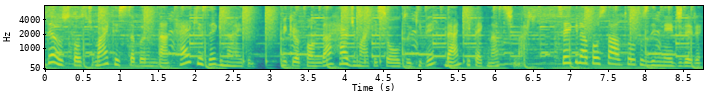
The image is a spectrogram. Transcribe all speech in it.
7 Ağustos Cumartesi sabahından herkese günaydın. Mikrofonda her cumartesi olduğu gibi ben İpek Naz Çınar. Sevgili Aposta 630 dinleyicileri,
